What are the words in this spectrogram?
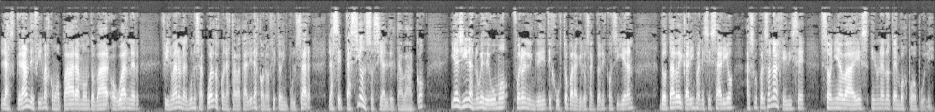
Las grandes firmas como Paramount o, Bar- o Warner firmaron algunos acuerdos con las tabacaleras con objeto de impulsar la aceptación social del tabaco. Y allí las nubes de humo fueron el ingrediente justo para que los actores consiguieran dotar del carisma necesario a sus personajes, dice Sonia Baez en una nota en Voz Populi.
